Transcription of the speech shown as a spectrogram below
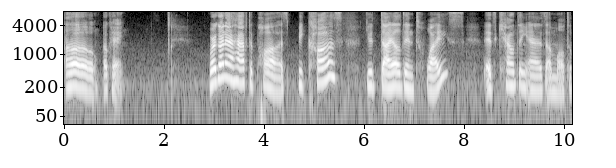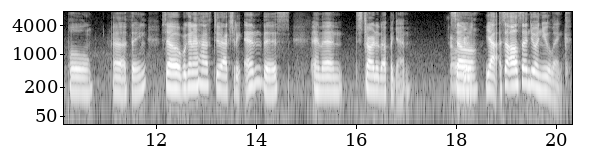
Oh, okay. We're going to have to pause because you dialed in twice. It's counting as a multiple uh, thing. So we're going to have to actually end this and then start it up again. Sounds so, good. yeah. So I'll send you a new link.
